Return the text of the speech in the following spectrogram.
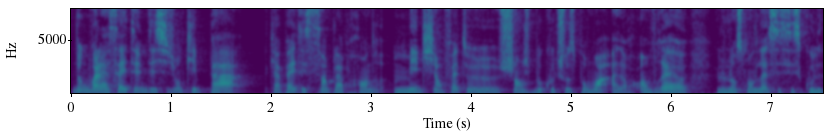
Donc voilà, ça a été une décision qui n'a pas, été simple à prendre, mais qui en fait euh, change beaucoup de choses pour moi. Alors en vrai, euh, le lancement de la CC School,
